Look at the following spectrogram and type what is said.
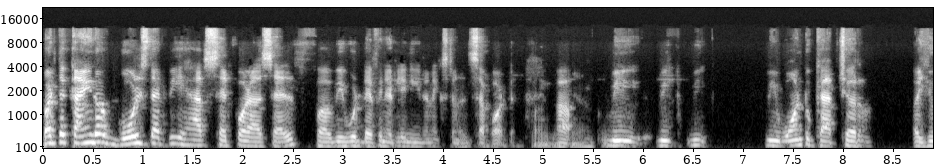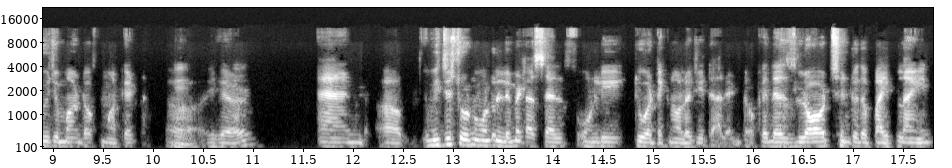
But the kind of goals that we have set for ourselves, uh, we would definitely need an external support. Uh. We we we we want to capture a huge amount of market uh, Mm. here, and uh, we just don't want to limit ourselves only to a technology talent. Okay, there's lots into the pipeline.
